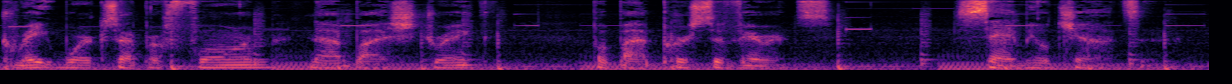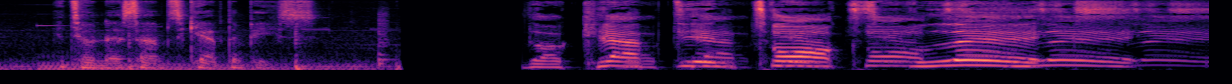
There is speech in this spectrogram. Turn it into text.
Great works are performed not by strength, but by perseverance. Samuel Johnson. Until next time, it's Captain Peace. The Captain, the Captain Talks, Talks Flicks.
